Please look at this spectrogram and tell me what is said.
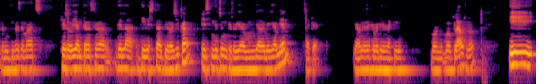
El 22 de maig, que és el Dia Internacional de la Diversitat Biològica, i el 5 de juny, que és el Dia Mundial del Medi Ambient. O sigui que hi ha unes efemèrides aquí molt, molt claus, no? I,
